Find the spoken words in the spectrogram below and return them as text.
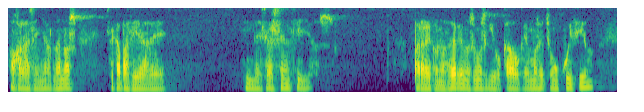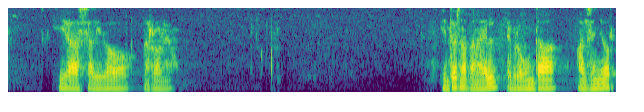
Ojalá, Señor, danos esa capacidad de, de ser sencillos, para reconocer que nos hemos equivocado, que hemos hecho un juicio y ha salido erróneo. Y entonces Natanael le pregunta al Señor,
